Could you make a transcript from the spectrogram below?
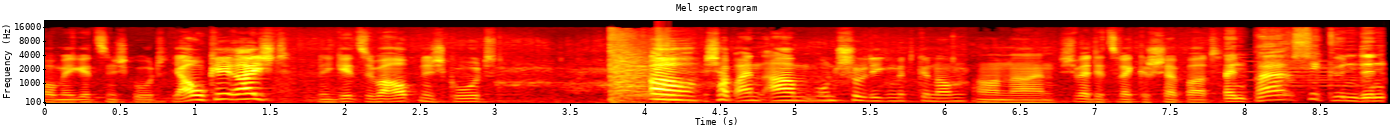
Oh, mir geht's nicht gut. Ja, okay, reicht. Mir geht's überhaupt nicht gut. Oh, ich habe einen armen Unschuldigen mitgenommen. Oh nein, ich werde jetzt weggescheppert. Ein paar Sekunden.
